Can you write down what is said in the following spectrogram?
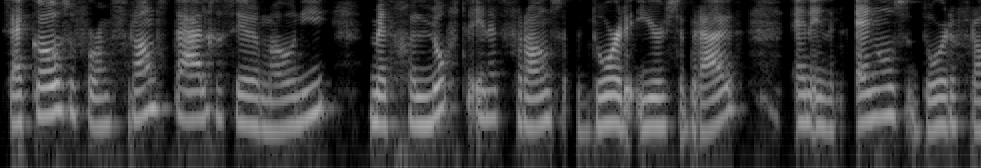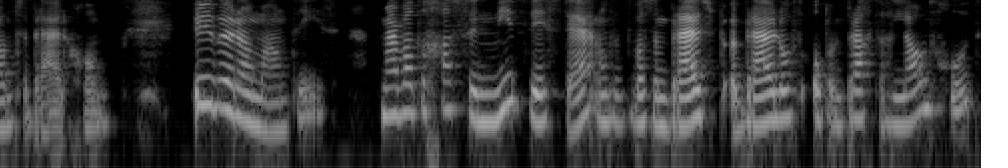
Zij kozen voor een Franstalige ceremonie met gelofte in het Frans door de Ierse bruid en in het Engels door de Franse bruidegom. Uber romantisch. Maar wat de gasten niet wisten, want het was een bruiloft op een prachtig landgoed.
